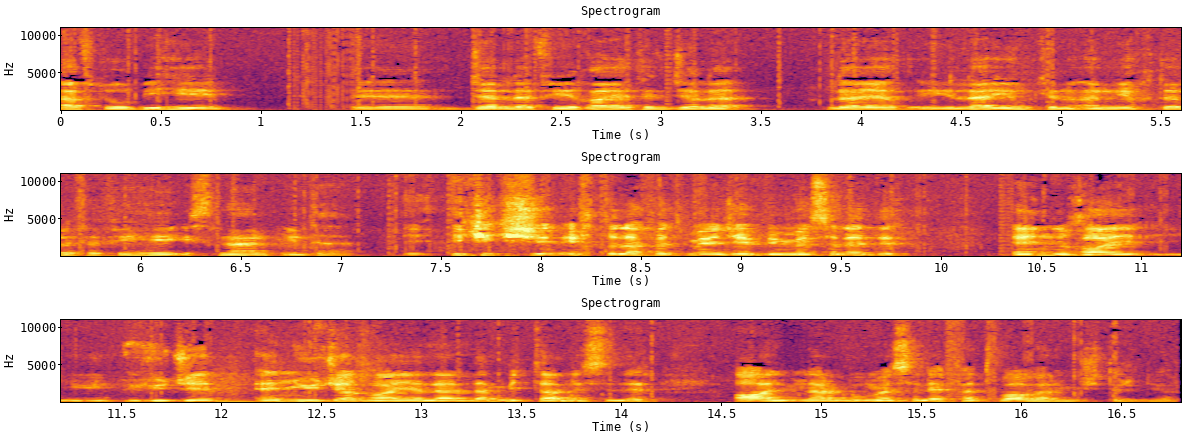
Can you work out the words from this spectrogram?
أفتوا به آه، جل في غاية الجلاء لا ي- لا يمكن أن يختلف فيه اثنان انتهى iki kişinin ihtilaf etmeyeceği bir meseledir. En gaye, yüce, en yüce gayelerden bir tanesidir. Alimler bu meseleye fetva vermiştir diyor.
